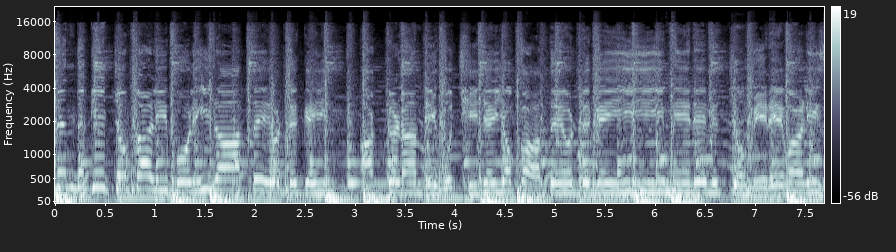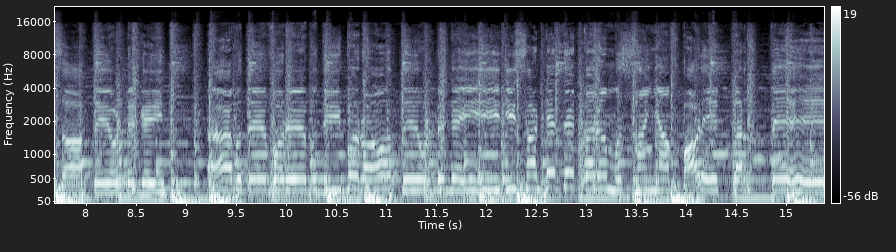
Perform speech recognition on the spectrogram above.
ਜ਼ਿੰਦਗੀ ਚੋਂ ਕਾਲੀ ਬੋਲੀ ਰਾਤ ਉੱਡ ਗਈ। ਆਕੜਾਂ ਦੀ ਹੋਛੀ ਜਿਹੀ ਔਕਾਤ ਉੱਡ ਗਈ। ਮੇਰੇ ਵਿੱਚੋਂ ਮੇਰੇ ਵਾਲੀ ਜ਼ਾਤ ਉੱਡ ਗਈ। ਐਬ ਤੇ ਫਰੇਬ ਦੀ ਬਰਾਤ ਉੱਡ ਗਈ। ਜੀ ਸਾਡੇ ਤੇ ਕਰਮ ਸਾਈਆਂ ਬਾਲੇ ਕਰਤੇ।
